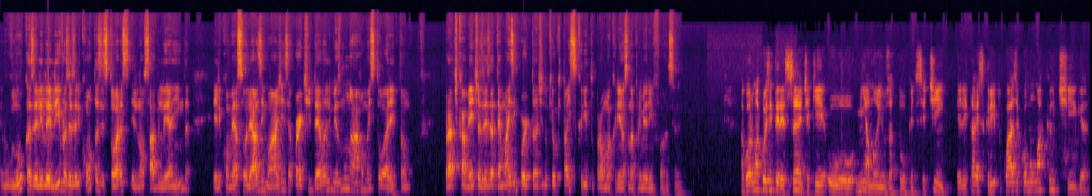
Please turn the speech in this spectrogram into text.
O Lucas, ele lê livro, às vezes ele conta as histórias, ele não sabe ler ainda, ele começa a olhar as imagens e a partir dela ele mesmo narra uma história. Então, praticamente, às vezes, é até mais importante do que o que está escrito para uma criança na primeira infância. Né? Agora, uma coisa interessante é que o Minha Mãe Usa Touca de Cetim, ele está escrito quase como uma cantiga.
